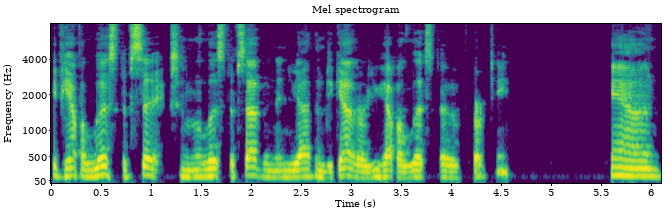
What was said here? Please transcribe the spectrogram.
if you have a list of six and a list of seven and you add them together, you have a list of 13. And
